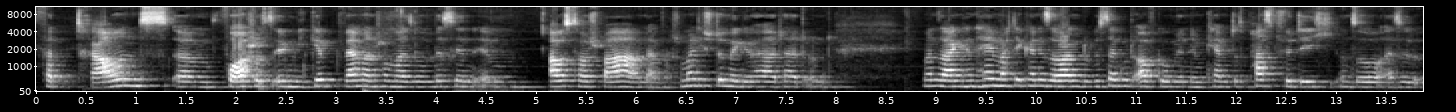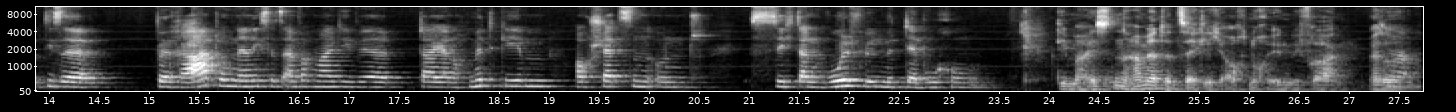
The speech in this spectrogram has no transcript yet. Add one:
Vertrauensvorschuss ähm, irgendwie gibt, wenn man schon mal so ein bisschen im Austausch war und einfach schon mal die Stimme gehört hat und man sagen kann, hey, mach dir keine Sorgen, du bist da gut aufgehoben in dem Camp, das passt für dich und so. Also diese Beratung, nenne ich es jetzt einfach mal, die wir da ja noch mitgeben, auch schätzen und sich dann wohlfühlen mit der Buchung. Die meisten haben ja tatsächlich auch noch irgendwie Fragen. Also ja.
